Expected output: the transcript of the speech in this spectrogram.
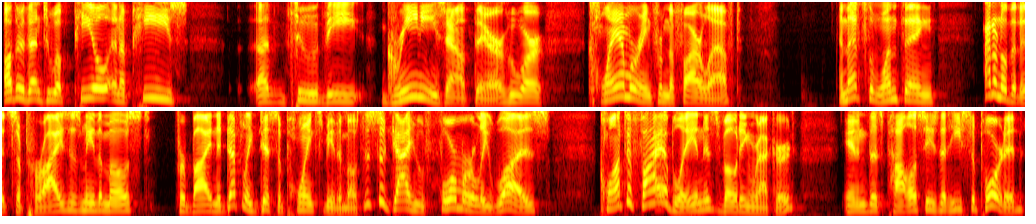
other than to appeal and appease uh, to the greenies out there who are clamoring from the far left. And that's the one thing I don't know that it surprises me the most for Biden. It definitely disappoints me the most. This is a guy who formerly was quantifiably in his voting record in this policies that he supported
